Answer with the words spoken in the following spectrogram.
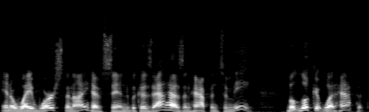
in a way worse than I have sinned because that hasn't happened to me. But look at what happened.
